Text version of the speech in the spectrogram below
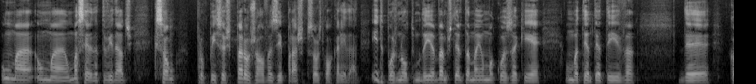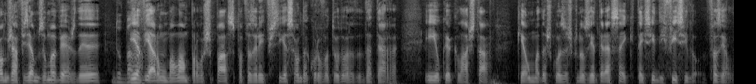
uma, uma, uma série de atividades que são propícias para os jovens e para as pessoas de qualquer idade. E depois, no último dia, vamos ter também uma coisa que é uma tentativa de, como já fizemos uma vez, de enviar um balão para o espaço para fazer a investigação da curvatura da Terra e o que é que lá está que é uma das coisas que nos interessa e que tem sido difícil fazê-lo.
